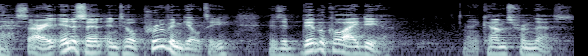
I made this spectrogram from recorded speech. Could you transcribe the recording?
sorry, innocent until proven guilty is a biblical idea. And it comes from this.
